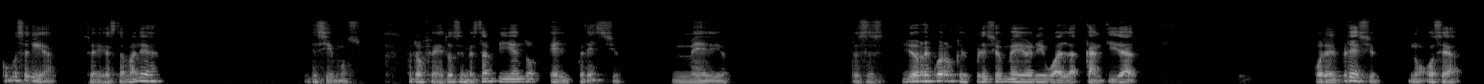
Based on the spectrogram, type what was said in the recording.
¿cómo sería? Sería de esta manera. Decimos, profe, entonces me están pidiendo el precio medio. Entonces, yo recuerdo que el precio medio era igual a cantidad por el precio, ¿no? O sea,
